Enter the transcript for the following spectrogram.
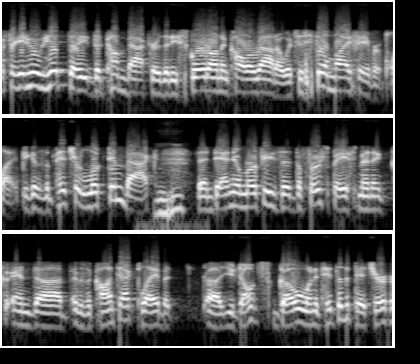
I forget who hit the the comebacker that he scored on in Colorado, which is still my favorite play because the pitcher looked him back. Mm-hmm. Then Daniel Murphy's at the first baseman, and, and uh, it was a contact play, but uh, you don't go when it's hit to the pitcher.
